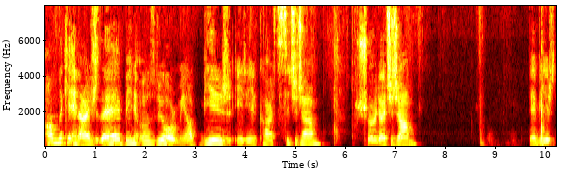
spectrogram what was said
andaki enerjide beni özlüyor mu ya? Bir eril kart seçeceğim. Şöyle açacağım. Ve bir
